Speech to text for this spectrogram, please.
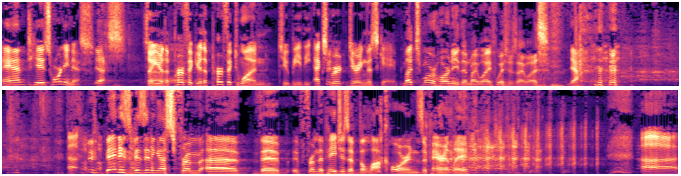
and his horniness. Yes. So you're the Uh, perfect you're the perfect one to be the expert during this game. Much more horny than my wife wishes I was. Yeah. ben is visiting us from uh, the from the pages of the Lockhorns, apparently. Uh,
